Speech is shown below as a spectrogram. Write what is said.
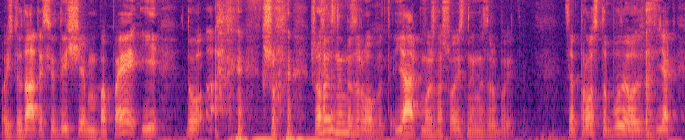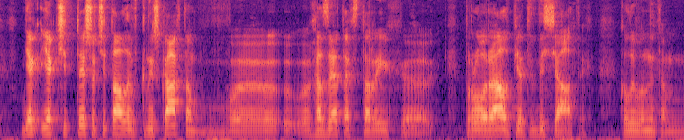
ось додати сюди ще Мбапе, і ну, що що ви з ними зробите? Як можна щось з ними зробити? Це просто буде як як як те, що читали в книжках, там в е, газетах старих е, про Реал 50-х, коли вони там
